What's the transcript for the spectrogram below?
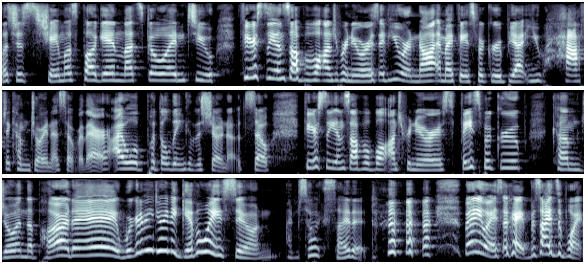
Let's just shameless plug in. Let's go into Fiercely Unstoppable Entrepreneurs. If you are not in my Facebook group yet, you have to come join us over there. I will put the link in the show notes. So, Fiercely Unstoppable Entrepreneurs Facebook group, come join the party. We're going to be doing a giveaway soon. I'm so excited. but, anyways, okay, besides the point,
